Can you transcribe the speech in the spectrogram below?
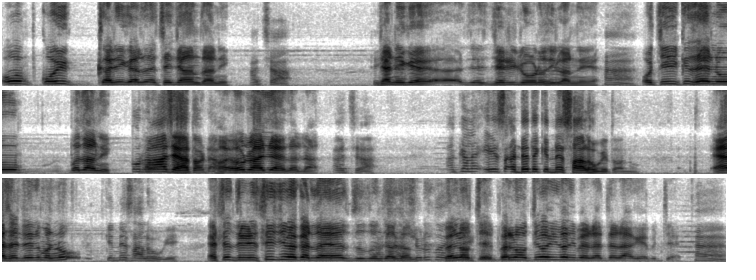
ਉਹ ਕੋਈ ਕਾਰੀਗਰ ਇੱਥੇ ਜਾਣਦਾ ਨਹੀਂ। ਅੱਛਾ। ਯਾਨੀ ਕਿ ਜਿਹੜੀ ਡੋਰ ਅਸੀਂ ਲਾਉਂਦੇ ਆ ਉਹ ਚੀਜ਼ ਕਿਸੇ ਨੂੰ ਪਤਾ ਨਹੀਂ। ਉਹ ਰਾਜ ਹੈ ਤੁਹਾਡਾ। ਉਹ ਰਾਜਾ ਹੈ ਸਾਡਾ। ਅੱਛਾ। ਅੰਕਲ ਇਸ ਅੱਡੇ ਤੇ ਕਿੰਨੇ ਸਾਲ ਹੋ ਗਏ ਤੁਹਾਨੂੰ? ਐ ਸੱਜੇ ਤੇ ਮੰਨੂ ਕਿੰਨੇ ਸਾਲ ਹੋ ਗਏ? ਇੱਥੇ ਦਲਿਸੀ ਜਿਵੇਂ ਕਰਦਾ ਜਾਂਦਾ ਤੋਂ ਪਹਿਲਾਂ ਉੱਥੇ ਪਹਿਲਾਂ ਉੱਥੇ ਹੋਈ ਸੀ ਪਹਿਲਾਂ ਇੱਧਰ ਆ ਗਏ ਪਿੱਛੇ। ਹਾਂ।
